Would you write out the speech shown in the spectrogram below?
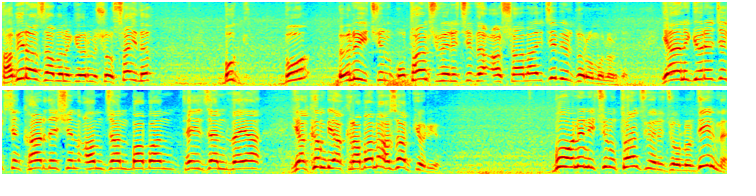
kabir azabını görmüş olsaydık bu bu ölü için utanç verici ve aşağılayıcı bir durum olurdu. Yani göreceksin kardeşin, amcan, baban, teyzen veya yakın bir akraban azap görüyor. Bu onun için utanç verici olur değil mi?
